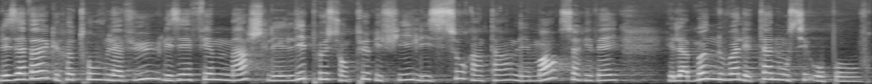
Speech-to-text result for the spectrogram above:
Les aveugles retrouvent la vue, les infirmes marchent, les lépreux sont purifiés, les sourds entendent, les morts se réveillent et la bonne nouvelle est annoncée aux pauvres.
